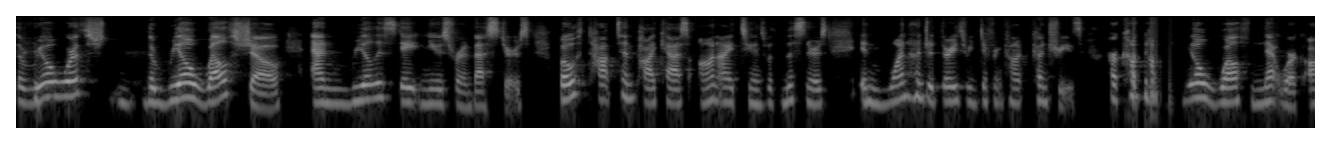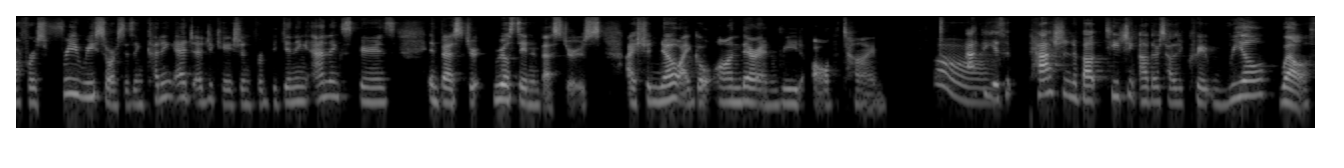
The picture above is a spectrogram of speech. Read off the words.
the Real Worth, the Real Wealth Show, and Real Estate News for Investors. Both top 10 podcasts on iTunes with listeners in 133 different co- countries. Her company, Real Wealth Network, offers free resources and cutting-edge education for beginning and experienced investor real estate investors. I should know I go on there and read all the time. Kathy is passionate about teaching others how to create real wealth,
